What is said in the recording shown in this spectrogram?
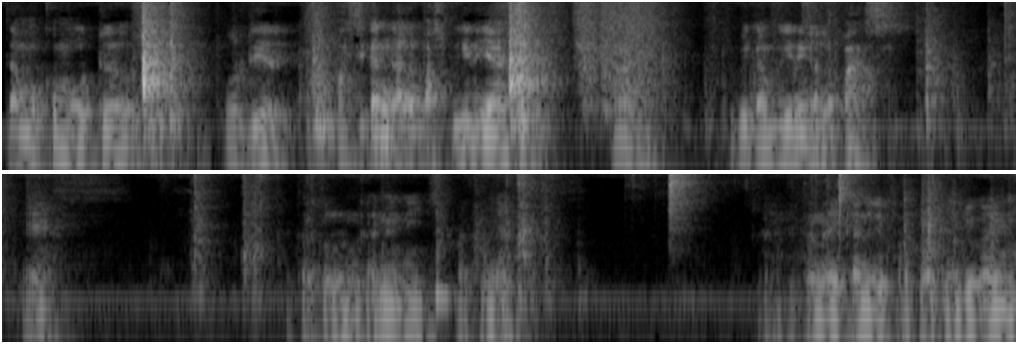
kita mau ke mode bordir. Pastikan nggak lepas begini ya. Nah jepitkan begini nggak lepas. Oke kita turunkan ini sepatunya. Nah, kita naikkan lever potnya juga ini.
